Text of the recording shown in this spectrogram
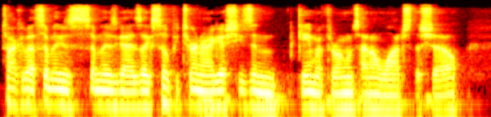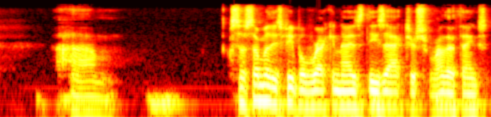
talk about some of these some of these guys, like Sophie Turner. I guess she's in Game of Thrones. I don't watch the show. Um, so some of these people recognize these actors from other things.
